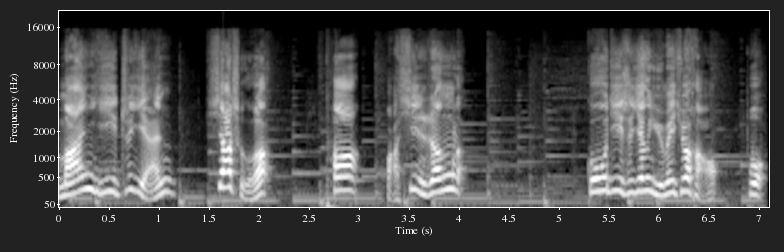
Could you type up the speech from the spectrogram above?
蛮夷之言，瞎扯，他把信扔了。估计是英语没学好，不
